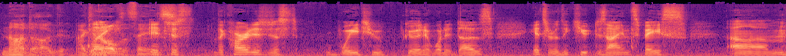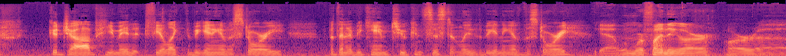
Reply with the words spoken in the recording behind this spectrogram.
nah, dog, I get like, all the things. It's just the card is just way too good at what it does. It's a really cute design space. Um, good job. You made it feel like the beginning of a story, but then it became too consistently the beginning of the story. Yeah, when we're finding our our uh,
